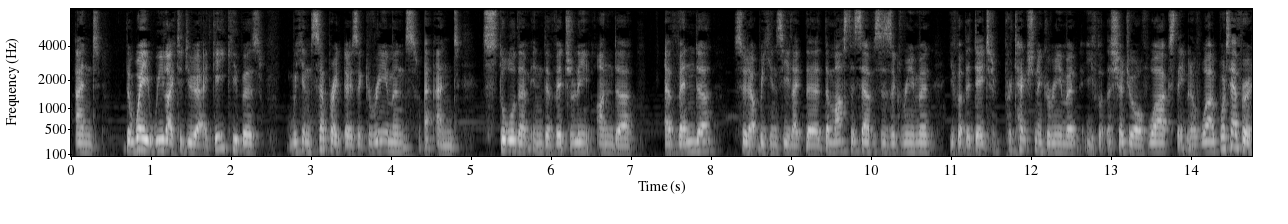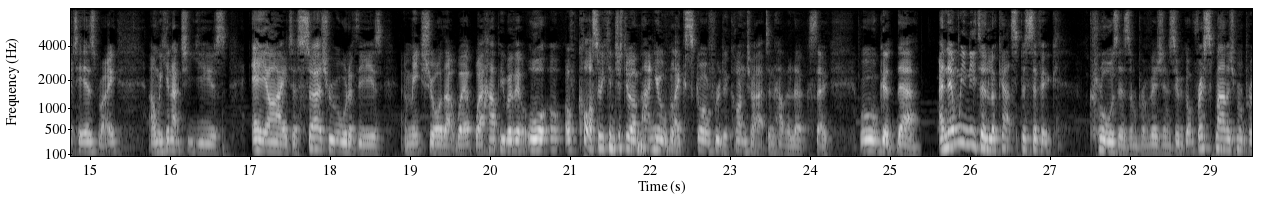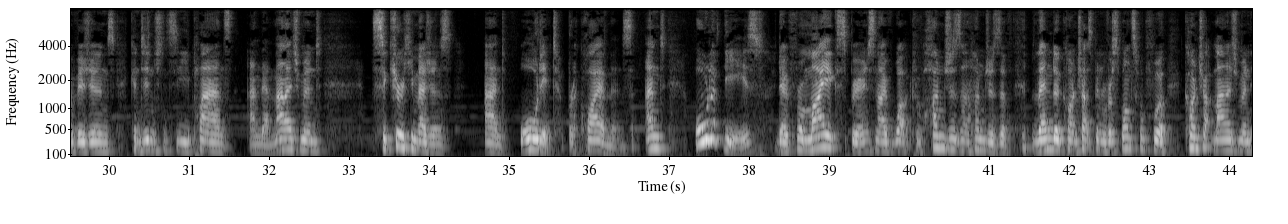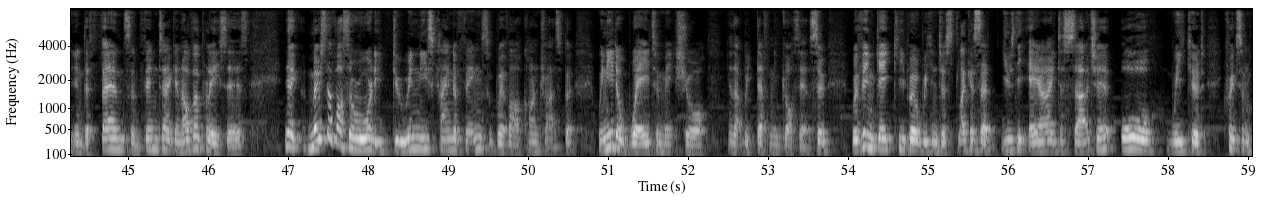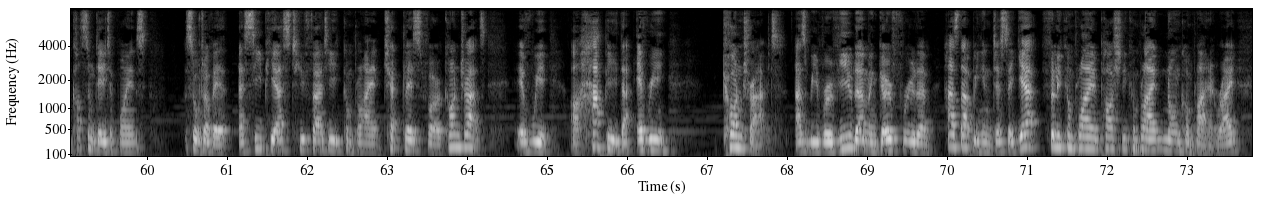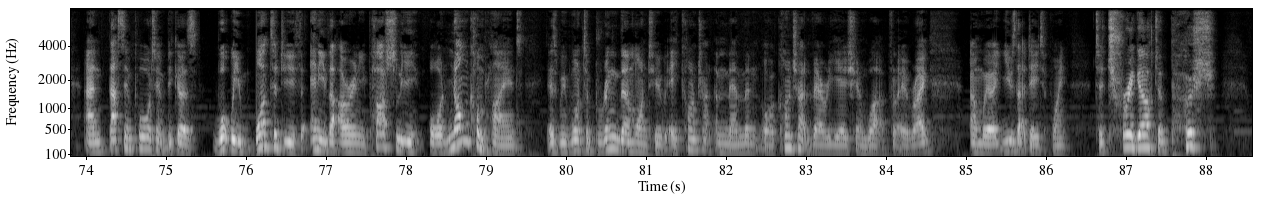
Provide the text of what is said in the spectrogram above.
And the way we like to do it at Gatekeepers, we can separate those agreements and store them individually under a vendor so that we can see like the, the master services agreement, you've got the data protection agreement, you've got the schedule of work, statement of work, whatever it is, right? And we can actually use AI to search through all of these and make sure that we're, we're happy with it. Or, of course, we can just do a manual, like scroll through the contract and have a look. So we're all good there. And then we need to look at specific clauses and provisions. So we've got risk management provisions, contingency plans and their management, security measures, and audit requirements. And all of these, you know, from my experience, and I've worked with hundreds and hundreds of vendor contracts, been responsible for contract management in defense and fintech and other places. Most of us are already doing these kind of things with our contracts, but we need a way to make sure that we definitely got it. So within Gatekeeper, we can just, like I said, use the AI to search it, or we could create some custom data points, sort of a, a CPS 230 compliant checklist for a contract. If we are happy that every contract, as we review them and go through them, has that, we can just say, yeah, fully compliant, partially compliant, non-compliant, right? And that's important because what we want to do for any that are only partially or non-compliant is we want to bring them onto a contract amendment or contract variation workflow, right? And we'll use that data point to trigger, to push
